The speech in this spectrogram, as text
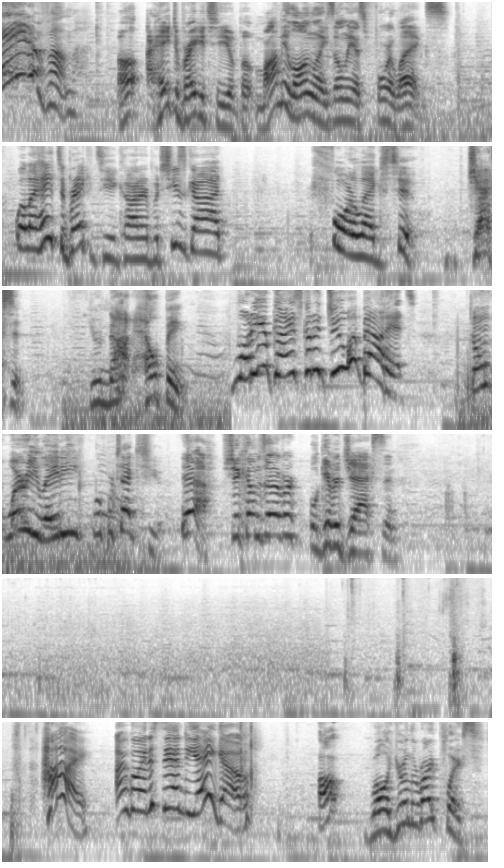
eight of them! Well, I hate to break it to you, but Mommy Longlegs only has four legs. Well, I hate to break it to you, Connor, but she's got four legs too. Jackson, you're not helping. What are you guys gonna do about it? Don't worry, lady. We'll protect you. Yeah, if she comes over, we'll give her Jackson. Hi, I'm going to San Diego. Oh, well, you're in the right place.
